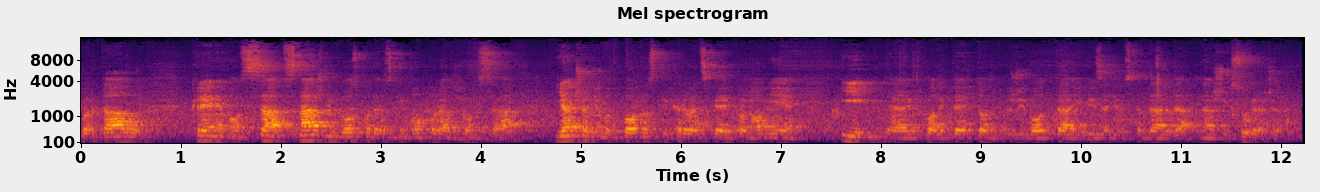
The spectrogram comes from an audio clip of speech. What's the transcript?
kvartalu, krenemo sa snažnim gospodarskim oporavkom, sa jačanjem otpornosti hrvatske ekonomije i e, kvalitetom života i dizanjem standarda naših sugrađana.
